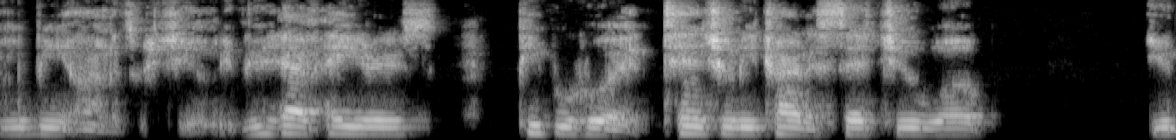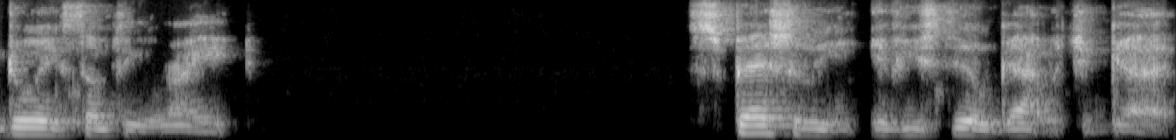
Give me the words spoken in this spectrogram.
I'm be honest with you. If you have haters, people who are intentionally trying to set you up, you're doing something right. Especially if you still got what you got.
